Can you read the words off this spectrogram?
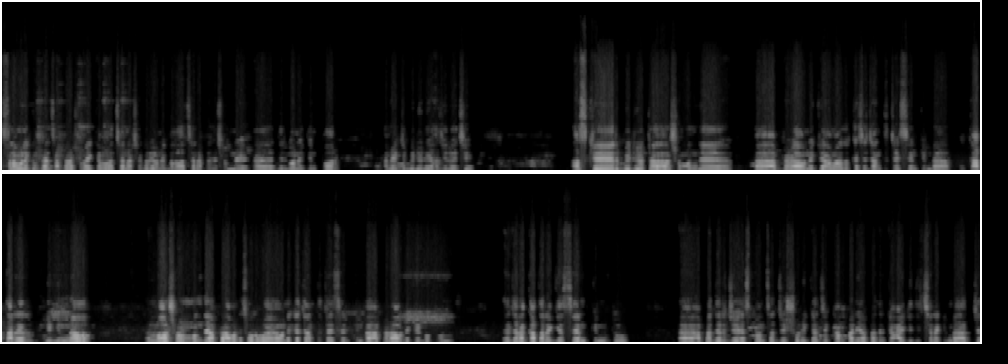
আসসালামু আলাইকুম ফ্রেন্ডস আপনারা সবাই কেমন আছেন? আশা করি অনেক ভালো আছেন। আপনাদের সামনে দীর্ঘ অনেকদিন পর আমি একটা ভিডিও নিয়ে হাজির হয়েছি। আজকের ভিডিওটা সম্বন্ধে আপনারা অনেকে আমাদের কাছে জানতে চাইছেন কিংবা কাতারের বিভিন্ন ল সম্বন্ধে আপনারা আমার কাছে অনেকে জানতে চাইছেন কিংবা আপনারা অনেকে নতুন যারা কাতারে গেছেন, কিন্তু আপনাদের যে স্পন্সর যে শরিকা, যে কোম্পানি আপনাদেরকে আইডি দিচ্ছে না, কিংবা যে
